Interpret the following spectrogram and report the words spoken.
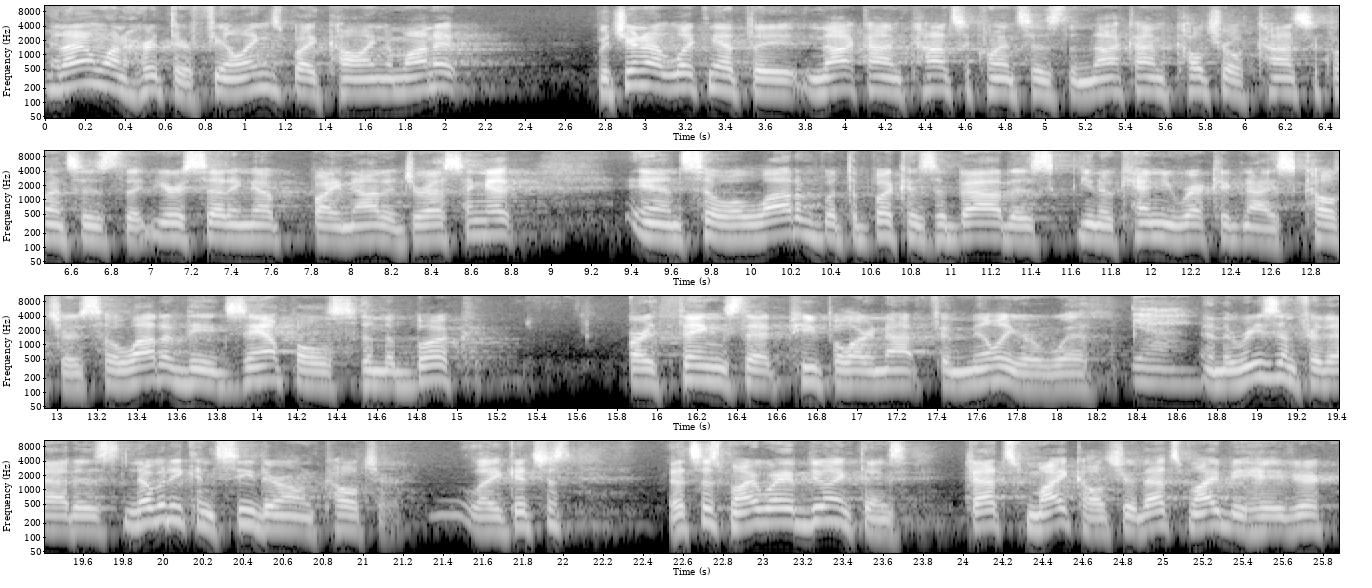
And I don't want to hurt their feelings by calling them on it. But you're not looking at the knock on consequences, the knock on cultural consequences that you're setting up by not addressing it. And so a lot of what the book is about is, you know, can you recognize culture? So a lot of the examples in the book are things that people are not familiar with. Yeah. And the reason for that is nobody can see their own culture. Like it's just that's just my way of doing things. That's my culture, that's my behavior.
